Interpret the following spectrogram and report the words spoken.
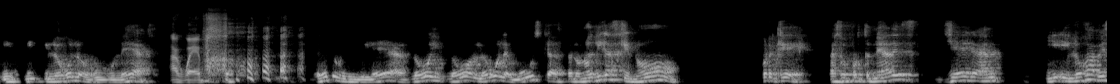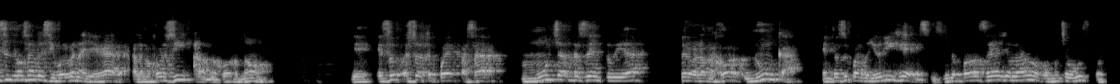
Y, y, luego lo googleas. A huevo. luego lo googleas, luego, luego, luego le buscas, pero no digas que no. Porque las oportunidades llegan y, luego a veces no sabes si vuelven a llegar. A lo mejor sí, a lo mejor no. Eh, eso, eso te puede pasar muchas veces en tu vida, pero a lo mejor nunca. Entonces cuando yo dije, si sí lo puedo hacer, yo lo hago con mucho gusto.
